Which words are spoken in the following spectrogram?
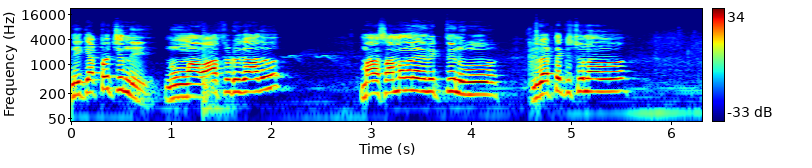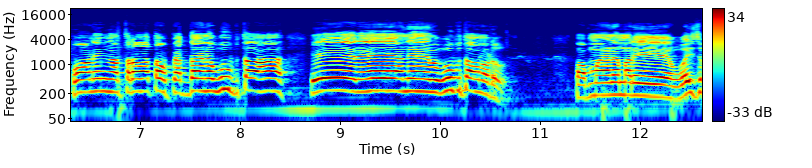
నీకు ఎట్టొచ్చింది? నువ్వు మా వాసుడు కాదు. మా సంబంధం లేని వ్యక్తి నువ్వు. నువ్వు ఎట్టెక్కించుకున్నావు? పోనీ ఇంకా తర్వాత పెద్ద ఆయన ఊపుతా ఏ నే అనే ఊపుతా ఉన్నాడు. పాపం ఆయన మరి వయసు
